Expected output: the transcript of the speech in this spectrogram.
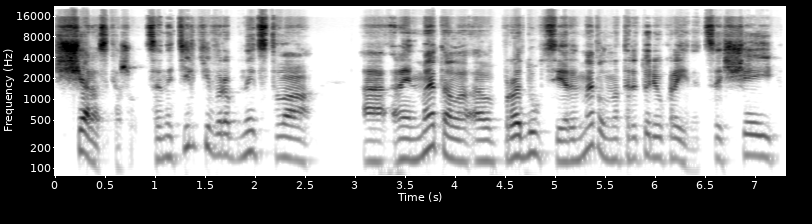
Ще раз кажу: це не тільки виробництво Рейнметал, продукції Рейнметал на території України, це ще й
